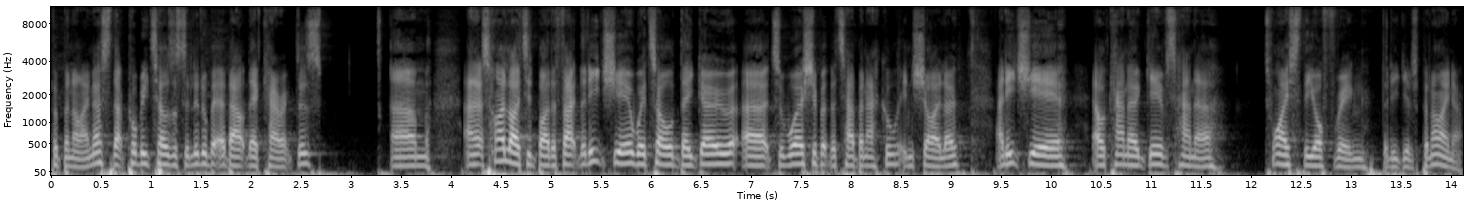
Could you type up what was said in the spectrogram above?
for Penina. So that probably tells us a little bit about their characters. Um, and it's highlighted by the fact that each year we're told they go uh, to worship at the tabernacle in Shiloh, and each year Elkanah gives Hannah twice the offering that he gives Penina.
